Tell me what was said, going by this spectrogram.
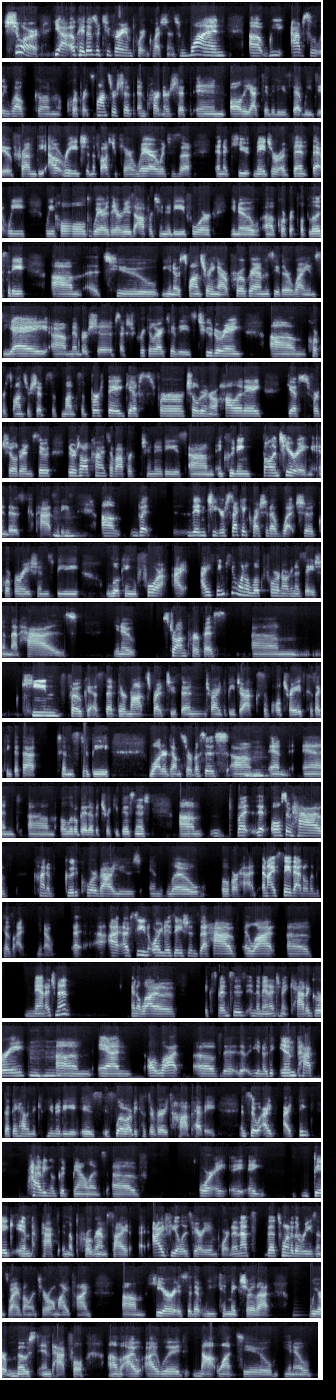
Sure. Yeah. Okay. Those are two very important questions. One, uh, we absolutely welcome corporate sponsorship and partnership in all the activities that we do, from the outreach and the foster care aware, which is a an acute major event that we we hold where there is opportunity for you know uh, corporate publicity um, to you know sponsoring our programs, either YMCA um, memberships, extracurricular activities, tutoring, um, corporate sponsorships of months of birthday gifts for children or holiday gifts for children. So there's all kinds of opportunities, um, including volunteering in those capacities. Mm-hmm. Um, but then to your second question of what should corporations be looking for, I, I think you want to look for an organization that has, you know, strong purpose, um, keen focus that they're not spread too thin trying to be jacks of all trades because i think that that tends to be watered down services um, mm-hmm. and and um, a little bit of a tricky business um, but that also have kind of good core values and low overhead and i say that only because i you know I, i've seen organizations that have a lot of management and a lot of expenses in the management category mm-hmm. um, and a lot of the, the, you know the impact that they have in the community is is lower because they're very top heavy and so i i think having a good balance of or a, a, a big impact in the program side i feel is very important and that's that's one of the reasons why i volunteer all my time um, here is so that we can make sure that we're most impactful um, I, I would not want to, you know,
